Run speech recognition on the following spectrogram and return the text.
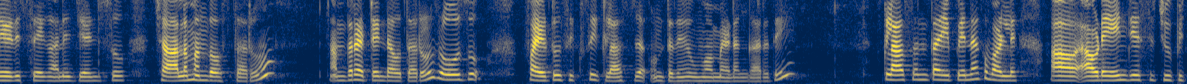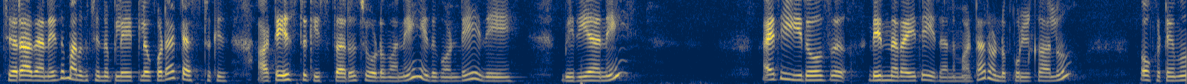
లేడీసే కానీ జెంట్స్ చాలామంది వస్తారు. అందరూ అటెండ్ అవుతారు. రోజు ఫైవ్ టు సిక్స్ ఈ క్లాస్ ఉంటుంది ఉమా మేడం గారిది. క్లాస్ అంతా అయిపోయినాక వాళ్ళు ఆవిడ ఏం చేసి చూపించారో అది అనేది మనకు చిన్న ప్లేట్లో కూడా టెస్ట్కి ఆ టేస్ట్కి ఇస్తారు చూడమని. ఇదిగోండి ఇది బిర్యానీ. అయితే ఈరోజు డిన్నర్ అయితే ఇదనమాట రెండు పుల్కాలు ఒకటేమో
